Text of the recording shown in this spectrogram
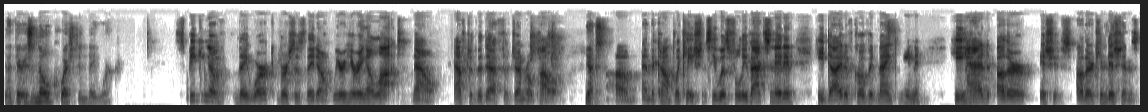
that there is no question they work. Speaking of they work versus they don't, we are hearing a lot now after the death of General Powell Yes. Um, and the complications. He was fully vaccinated. He died of COVID 19. He had other issues, other conditions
